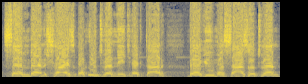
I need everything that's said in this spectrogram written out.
Szemben Svájcban 54 hektár, Belgiumban 150,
